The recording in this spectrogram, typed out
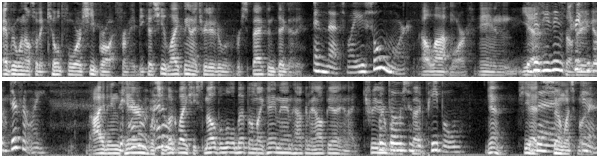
everyone else would have killed for. She brought for me because she liked me and I treated her with respect and dignity, And that's why you sold more. a lot more. And yeah, Because you didn't so treat people differently. I didn't But care don't- what I she looked like. She smelled a little bit, but I'm like, hey man, how can I help you? And I treated her But with those are the people yeah, she had that, so much money. Yeah.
